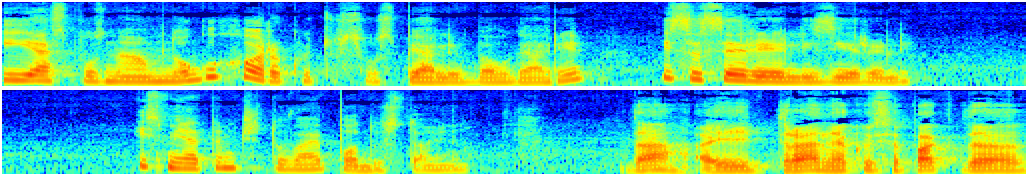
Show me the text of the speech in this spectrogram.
И аз познавам много хора, които са успяли в България и са се реализирали. И смятам, че това е по-достойно. Да, а и трябва някой все пак да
